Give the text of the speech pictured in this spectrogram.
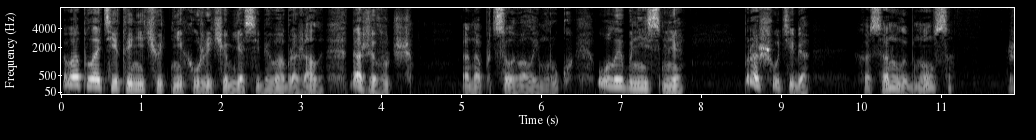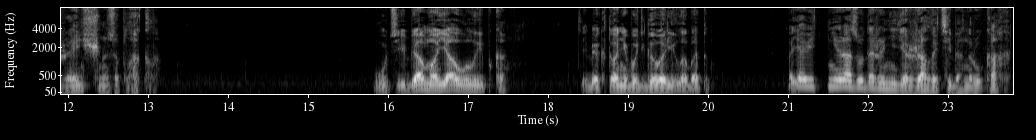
Воплоти ты ничуть не хуже, чем я себе воображала, даже лучше». Она поцеловала ему руку. «Улыбнись мне. Прошу тебя». Хасан улыбнулся. Женщина заплакала. «У тебя моя улыбка. Тебе кто-нибудь говорил об этом?» А я ведь ни разу даже не держала тебя на руках.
